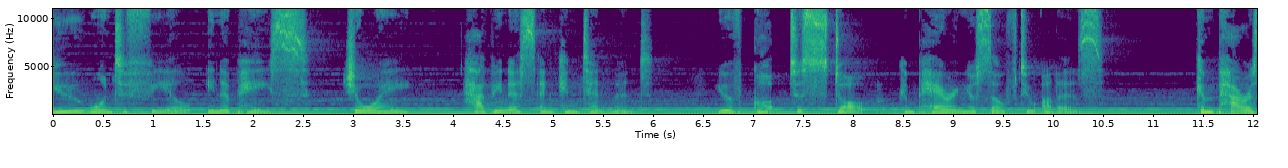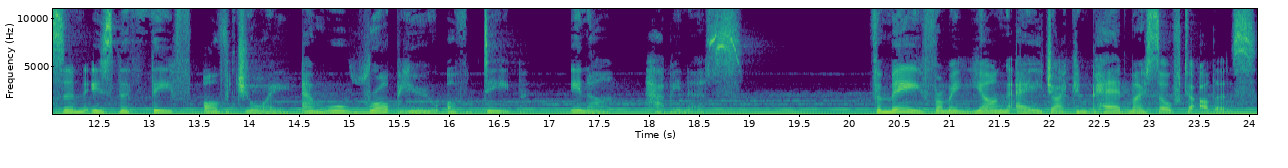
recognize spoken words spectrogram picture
you want to feel inner peace, joy, happiness, and contentment, you have got to stop comparing yourself to others. Comparison is the thief of joy and will rob you of deep inner happiness. For me, from a young age, I compared myself to others.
